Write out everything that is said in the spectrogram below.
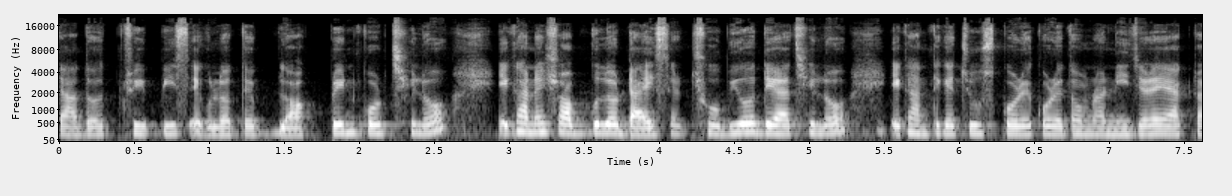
চাদর থ্রি পিস এগুলোতে ব্লক প্রিন্ট করছিল। এখানে সবগুলো ডাইসের ছবিও দেয়া ছিল। এখান থেকে চুজ করে করে তোমরা নিজেরাই একটা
